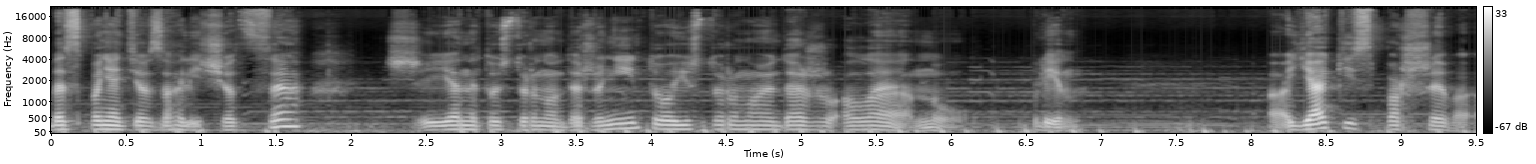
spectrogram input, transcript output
без поняття взагалі, що це. Я не тою стороною держу, ні, тою стороною держу, але ну, блін. Якість паршива.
